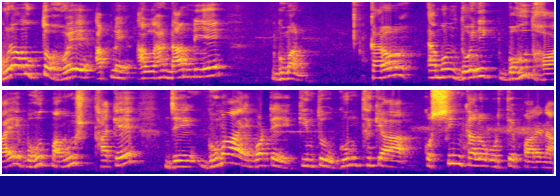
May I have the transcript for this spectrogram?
গুণামুক্ত হয়ে আপনি আল্লাহর নাম নিয়ে ঘুমান। কারণ এমন দৈনিক বহুত হয়, বহুত মানুষ থাকে যে ঘুমায় বটে, কিন্তু ঘুম থেকে আর কশ্চিনকালও উঠতে পারে না।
